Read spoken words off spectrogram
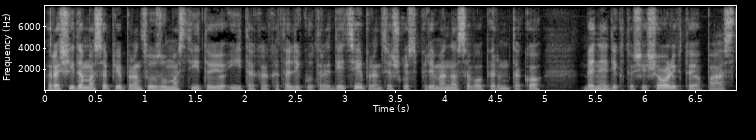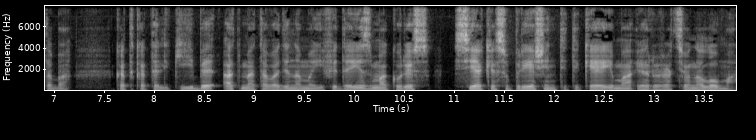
Rašydamas apie prancūzų mąstytojo įtaką katalikų tradicijai, Pranciškus primena savo pirmtako Benedikto XVI pastabą, kad katalikybė atmeta vadinamąjį fideizmą, kuris siekia supriešinti tikėjimą ir racionalumą.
